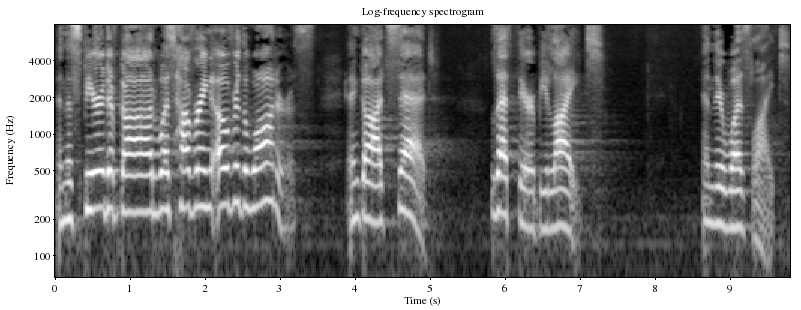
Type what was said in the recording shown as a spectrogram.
And the Spirit of God was hovering over the waters. And God said, let there be light. And there was light.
